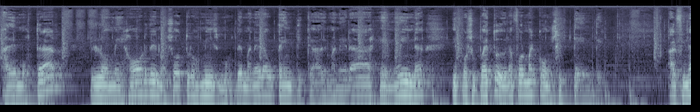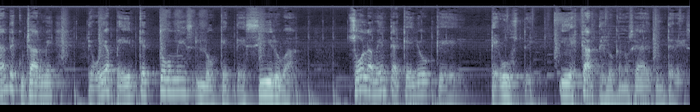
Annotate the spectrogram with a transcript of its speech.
a demostrar lo mejor de nosotros mismos de manera auténtica, de manera genuina y por supuesto de una forma consistente. Al final de escucharme, te voy a pedir que tomes lo que te sirva, solamente aquello que te guste y descartes lo que no sea de tu interés.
